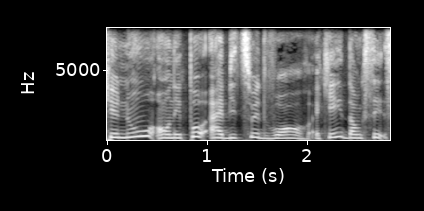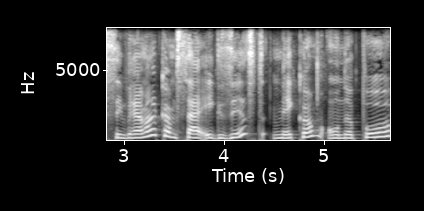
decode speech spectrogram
que nous, on on n'est pas habitué de voir. OK? Donc, c'est vraiment comme ça existe, mais comme on n'a pas,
